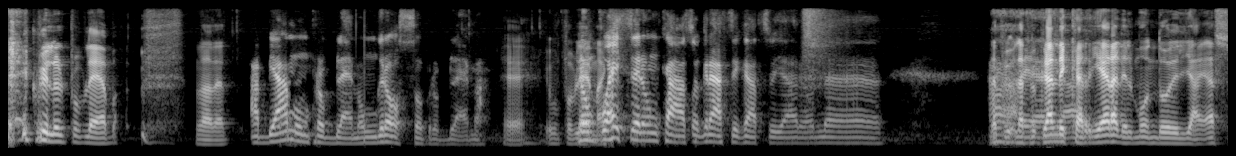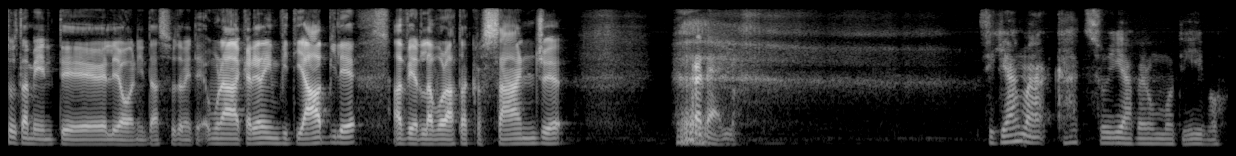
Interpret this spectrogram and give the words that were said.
Quello è il problema. Vabbè, Abbiamo un problema, un grosso problema. eh, un problema. Non può essere un caso, grazie Katsuya. Non... eh. La più, la Ai, più ai, grande ai. carriera del mondo degli anime, assolutamente Leonida, assolutamente. Una carriera invidiabile, aver lavorato a Crossange. Eh, Fratello. Si chiama Katsuya per un motivo.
